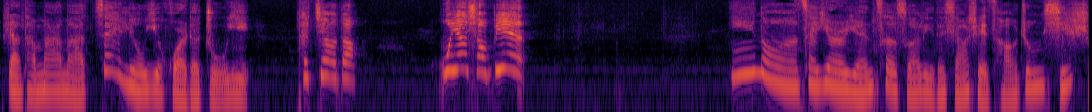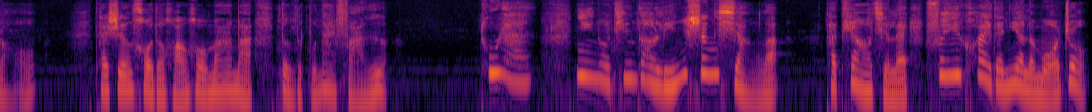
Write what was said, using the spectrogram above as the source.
让他妈妈再留一会儿的主意，他叫道：“我要小便。”在幼儿园厕所里的小水槽中洗手，他身后的皇后妈妈等得不耐烦了。突然，尼诺听到铃声响了，他跳起来，飞快地念了魔咒：“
